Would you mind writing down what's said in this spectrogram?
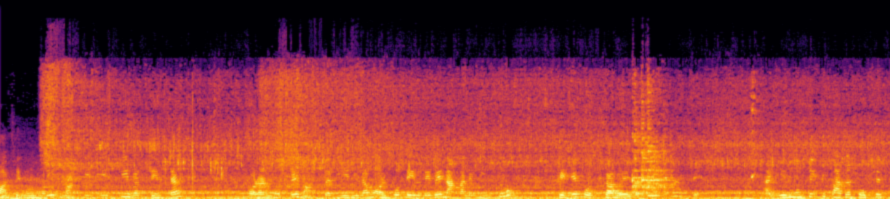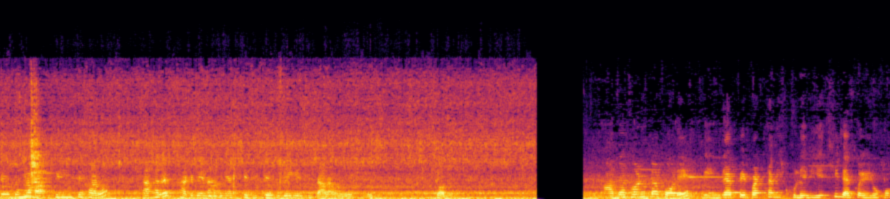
মাছের নুন হলুদ মাখিয়ে দিয়েছি। এবার তেলটা কড়ার মধ্যে মাছটা দিয়ে দিলাম। অল্প তেল দেবে, না হলে কিন্তু ফেটে ফোচকা হয়ে যাবে। ঠিক আছে? আর এর মধ্যে একটু কাঁচা সর্ষের তেল তোমরা মাখিয়ে নিতে পারো। তাহলে ফাটবে না। আমি আজকে দিতে ভুলে গেছি, তাড়াহুড়ো চলো। আধা ঘণ্টা পরে ক্লিন র্যাপ পেপারটা আমি খুলে দিয়েছি। দেখো এরকম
